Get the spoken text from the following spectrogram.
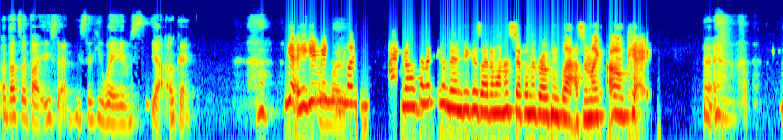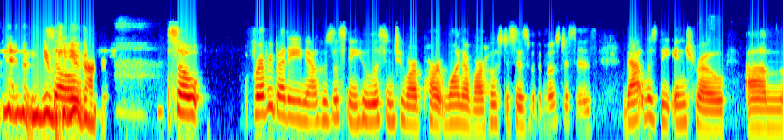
That's what I thought you said. You said he waves. Yeah, okay. Yeah, he gave oh me Oh my- like, I'm not gonna come in because I don't want to step on the broken glass. I'm like, okay. Right. you, So- you got it. So for everybody now who's listening who listened to our part one of our hostesses with the mostesses, that was the intro um,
